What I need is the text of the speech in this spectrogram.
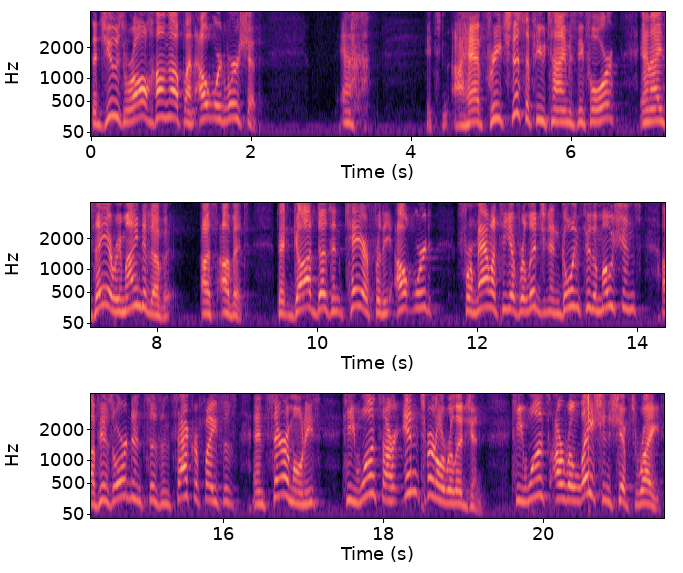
The Jews were all hung up on outward worship. And it's, I have preached this a few times before. And Isaiah reminded of it, us of it that God doesn't care for the outward formality of religion and going through the motions of his ordinances and sacrifices and ceremonies. He wants our internal religion. He wants our relationships right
